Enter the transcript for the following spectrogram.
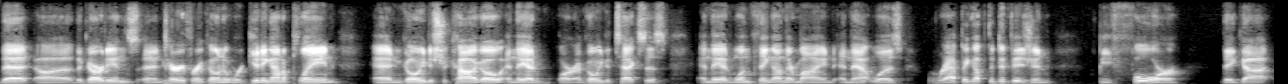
that uh, the Guardians and Terry Francona were getting on a plane and going to Chicago, and they had or going to Texas, and they had one thing on their mind, and that was wrapping up the division before they got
